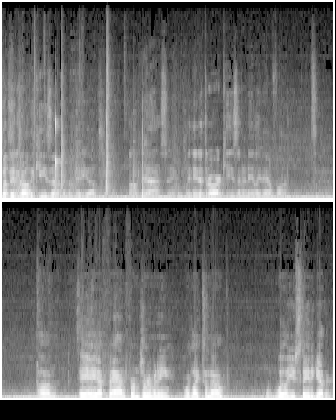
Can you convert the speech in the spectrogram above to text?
But they throw the keys in them in the video. Oh yeah, see. We need to throw our keys in an alien ant farm. Um, AAF fan from Germany would like to know will you stay together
